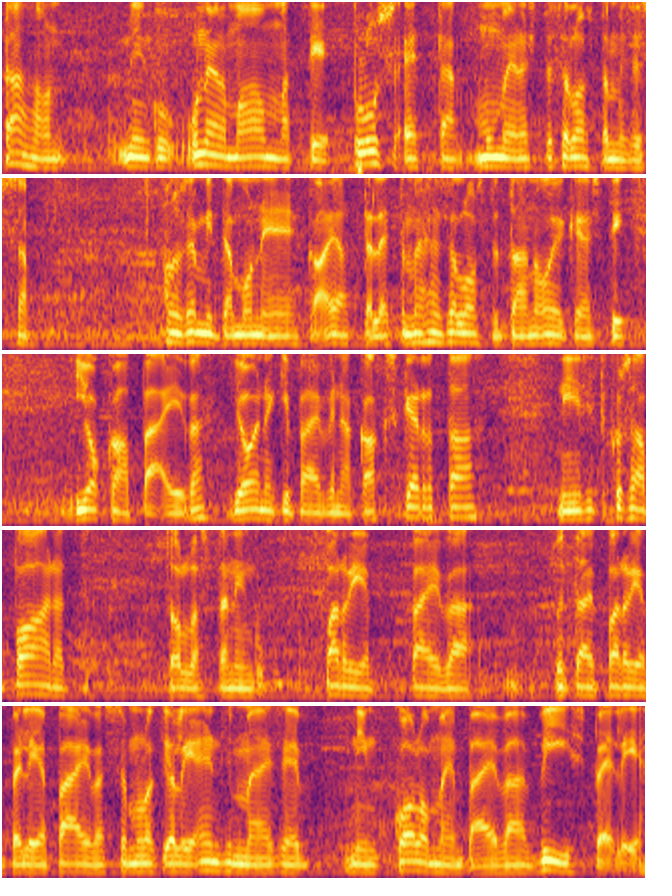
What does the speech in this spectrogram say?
tämähän on niin kuin unelma-ammatti, plus että mun mielestä selostamisessa on se, mitä moni ehkä ajattelee, että mehän selostetaan oikeasti joka päivä, joinakin päivinä kaksi kertaa, niin sitten kun sä pahdat tuollaista niin paria päivää tai paria peliä päivässä, mullakin oli ensimmäiseen niin kolmeen päivään viisi peliä.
